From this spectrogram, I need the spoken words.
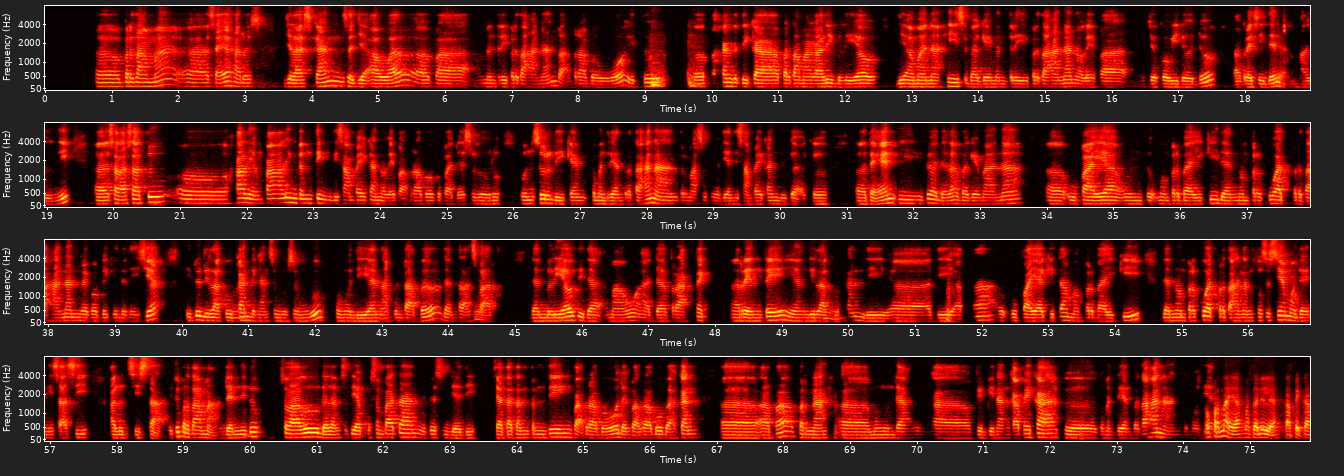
Uh, pertama uh, saya harus jelaskan sejak awal uh, Pak Menteri Pertahanan Pak Prabowo itu hmm Eh, bahkan ketika pertama kali beliau diamanahi sebagai Menteri Pertahanan oleh Pak Joko Widodo, Pak Presiden ya. dalam hal ini, uh, salah satu uh, hal yang paling penting disampaikan oleh Pak Prabowo kepada seluruh unsur di Kementerian Pertahanan, termasuk kemudian disampaikan juga ke TNI, itu adalah bagaimana uh, upaya untuk memperbaiki dan memperkuat pertahanan Republik Indonesia itu dilakukan hmm. dengan sungguh-sungguh, kemudian akuntabel dan transparan. Ya. Dan beliau tidak mau ada praktek uh, rente yang dilakukan hmm. di uh, di apa upaya kita memperbaiki dan memperkuat pertahanan khususnya modernisasi alutsista. Itu pertama dan itu selalu dalam setiap kesempatan itu menjadi catatan penting Pak Prabowo dan Pak Prabowo bahkan uh, apa pernah uh, mengundang uh, pimpinan KPK ke Kementerian Pertahanan kemudian Oh pernah ya Mas Daniel ya KPK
